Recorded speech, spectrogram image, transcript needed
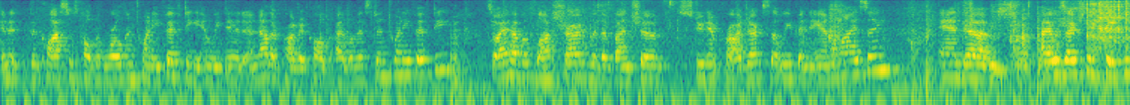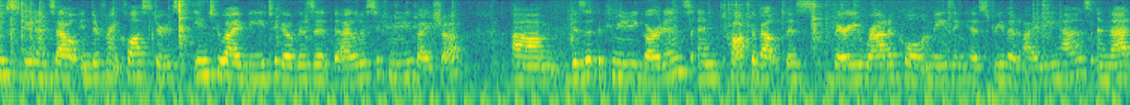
in it, the class was called the World in 2050, and we did another project called Isla Vista in 2050. So I have a flash drive with a bunch of student projects that we've been analyzing, and um, I was actually taking students out in different clusters into IV to go visit the Isla Vista Community Bike Shop, um, visit the community gardens, and talk about this very radical, amazing history that IV has, and that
